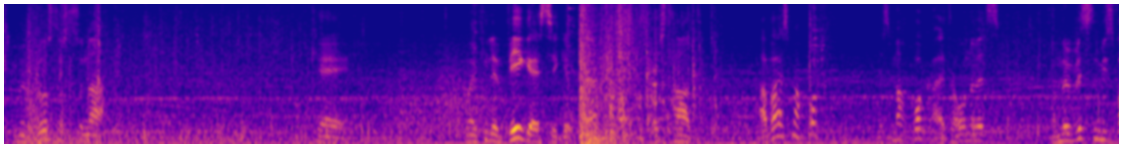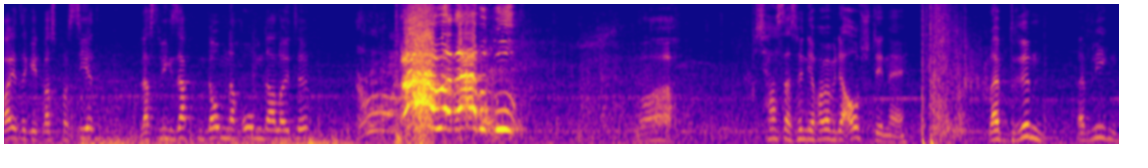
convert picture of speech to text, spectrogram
Komm mir bloß nicht zu nah. Okay. Guck mal, wie viele Wege es hier gibt, ne? Das ist echt hart. Aber es macht Bock. Es macht Bock, Alter. Ohne Witz. Man will wissen, wie es weitergeht, was passiert. Lasst, wie gesagt, einen Daumen nach oben da, Leute. Ah, ah, bubu! Boah. Hasse das, wenn die auf einmal wieder aufstehen, ey. Bleib drin. Bleib liegen.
